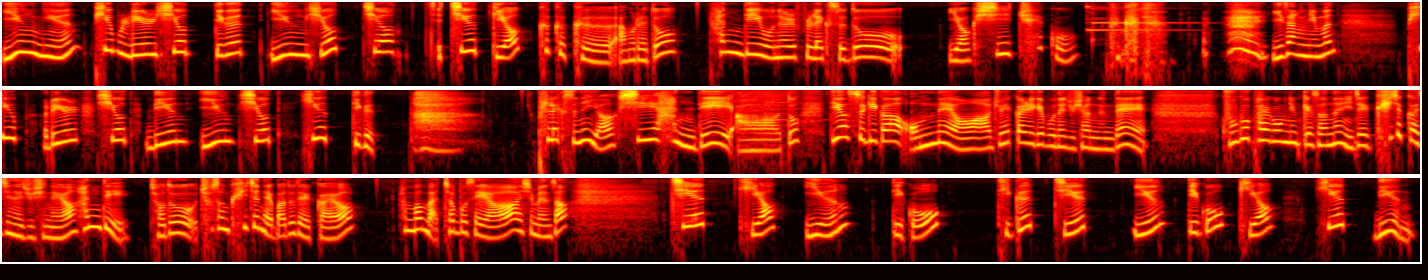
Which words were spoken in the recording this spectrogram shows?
이응니은 피블리을 시옷디귿 이응시옷 치읓 치읓 기역? 크크크. 아무래도 한디 오늘 flex도 역시 최고. 크크크. 이상님은 피읍 리을 시옷 니은 이응 시옷 히읗 디귿. 아 flex는 역시 한디. 아 또 띄어쓰기가 없네요. 아주 헷갈리게 보내주셨는데 9980님께서는 이제 퀴즈까지 내주시네요. 한디 저도 초성 퀴즈 내봐도 될까요? 한번 맞춰보세요 하시면서 치읓, 기억, 이응, 띄고 디귿, 지읒, 이응, 띄고 기억, 히읗, 니은.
